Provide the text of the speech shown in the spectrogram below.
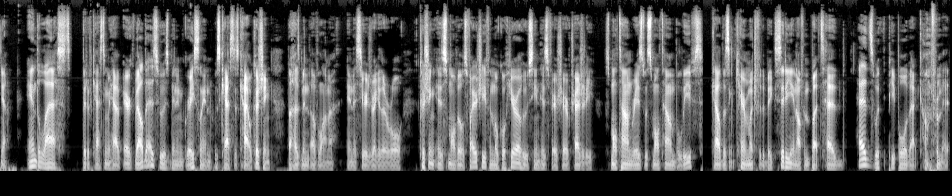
Yeah. And the last bit of casting we have Erik Valdez, who has been in Graceland, was cast as Kyle Cushing, the husband of Lana, in a series regular role. Cushing is Smallville's fire chief and local hero who's seen his fair share of tragedy. Small town raised with small town beliefs. Kyle doesn't care much for the big city and often butts head heads with people that come from it.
